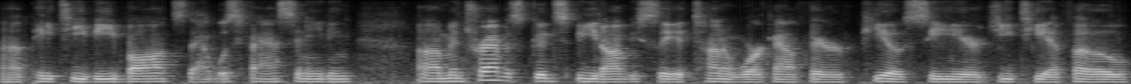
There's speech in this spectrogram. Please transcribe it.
uh, pay TV bots, that was fascinating. Um, and Travis Goodspeed, obviously a ton of work out there, POC or GTFO,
